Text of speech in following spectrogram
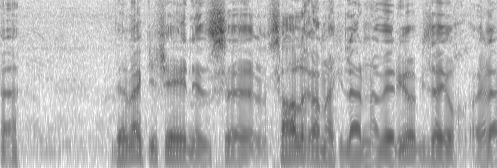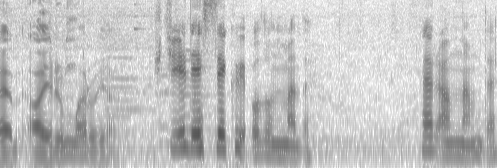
eh, demek ki şeyiniz e, sağlık emeklilerine veriyor. Bize yok. Öyle ayrım var o ya. Çiftçiye destek olunmalı. Her anlamda.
